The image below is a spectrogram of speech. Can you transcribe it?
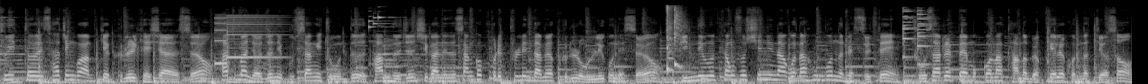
트위터에 사진과 함께 글을 게시하였어요. 하지만 여전히 무쌍이 좋은 듯 밤 늦은 시간에는 쌍꺼풀이 풀린다며 글을 올리곤 했어요. 뷔님은 평소 신이 나거나 흥분을 했을 때 조사를 빼먹거나 단어 몇 개를 건너뛰어서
